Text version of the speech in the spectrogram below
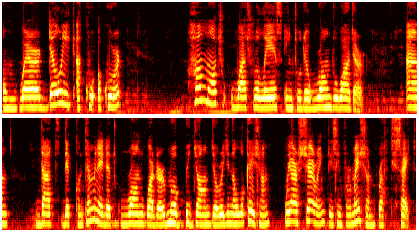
on where the leak occurred, how much was released into the groundwater, and that the contaminated groundwater moved beyond the original location. We are sharing this information, Rafferty said.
